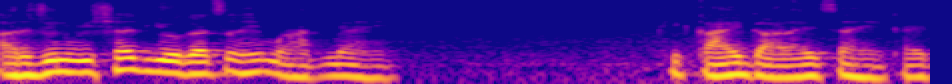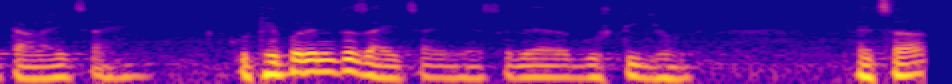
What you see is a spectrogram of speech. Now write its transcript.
अर्जुन विषाद योगाचं हे महात्म्य आहे की काय गाळायचं आहे काय टाळायचं आहे कुठेपर्यंत जायचं आहे ह्या सगळ्या गोष्टी घेऊन. ह्याचा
